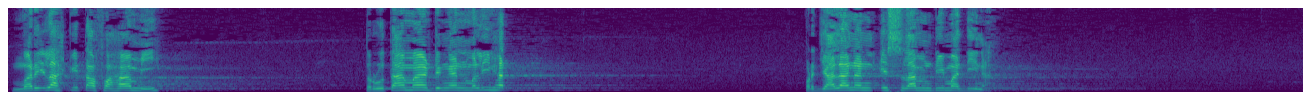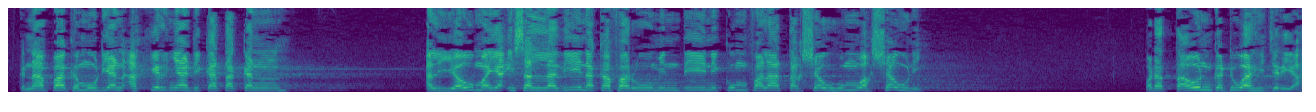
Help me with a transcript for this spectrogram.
marilah kita fahami terutama dengan melihat perjalanan Islam di Madinah. Kenapa kemudian akhirnya dikatakan Al-yawma ya'isal ladhina kafaru min dinikum fala takshawhum wakhshawni. Pada tahun kedua Hijriah,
